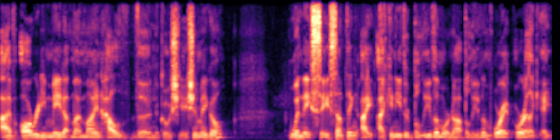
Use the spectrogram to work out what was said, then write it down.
I've already made up my mind how the negotiation may go. When they say something, I, I can either believe them or not believe them, or I, or like I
